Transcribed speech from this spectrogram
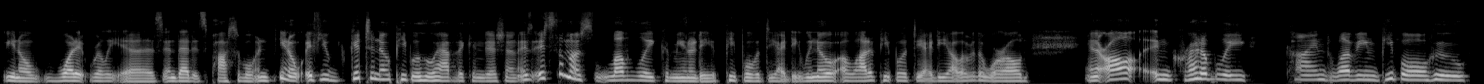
you know, what it really is and that it's possible. And you know, if you get to know people who have the condition, it's, it's the most lovely community of people with DID. We know a lot of people with DID all over the world, and they're all incredibly kind, loving people who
